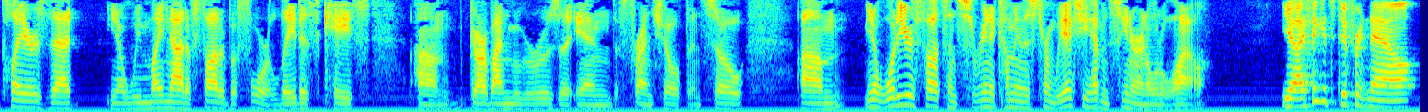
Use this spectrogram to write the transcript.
players that you know we might not have thought of before. Latest case, um, Garbine Muguruza in the French Open. So, um, you know, what are your thoughts on Serena coming this term? We actually haven't seen her in a little while. Yeah, I think it's different now.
